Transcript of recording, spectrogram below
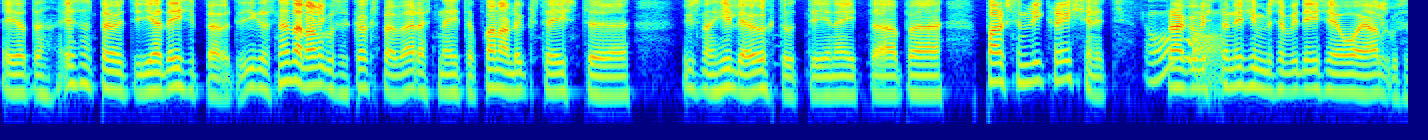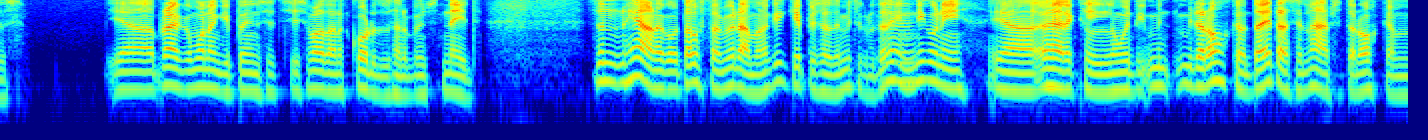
ei oota, esmaspäeviti ja teisipäeviti, igatahes nädala alguses kaks päeva järjest näitab Kanal üksteist äh, üsna hilja õhtuti näitab äh, Parks and Recreationit. Oh.. praegu vist on esimese või teise hooaja alguses. ja praegu ma olengi põhimõtteliselt siis vaadanud kordusena põhimõtteliselt neid. See on hea nagu taustalmüra, ma olen kõiki episoode mitu korda näinud mm. niikuinii ja ühel hetkel mida rohkem ta edasi läheb, seda rohkem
